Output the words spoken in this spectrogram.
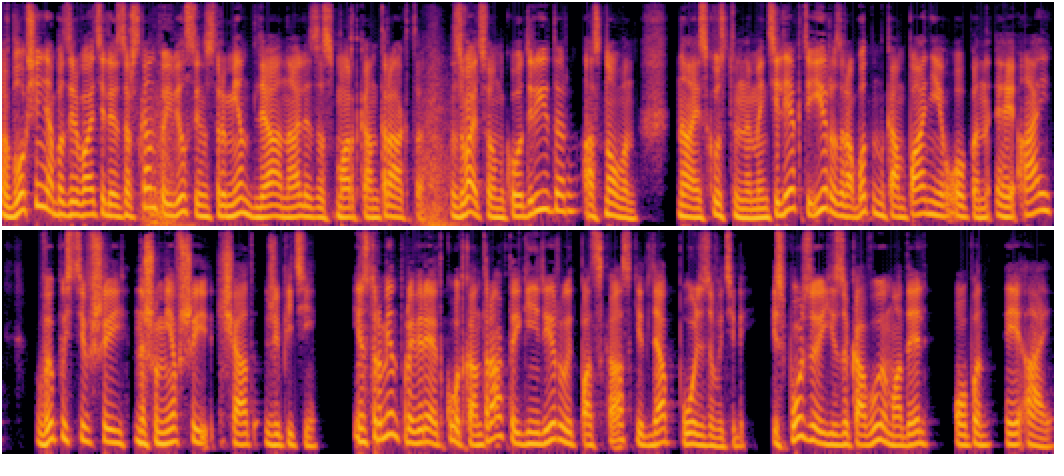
В блокчейне-обозревателе Zerscan появился инструмент для анализа смарт-контракта. Называется он CodeReader, основан на искусственном интеллекте и разработан компанией OpenAI, выпустившей нашумевший чат GPT. Инструмент проверяет код контракта и генерирует подсказки для пользователей, используя языковую модель OpenAI.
